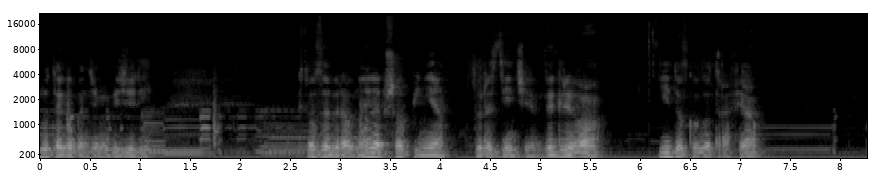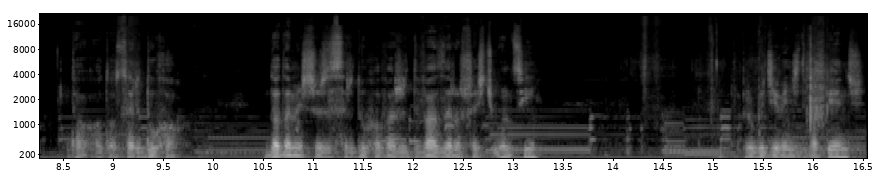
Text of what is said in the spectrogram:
lutego będziemy wiedzieli, kto zebrał najlepsze opinie, które zdjęcie wygrywa i do kogo trafia to oto serducho. Dodam jeszcze, że serducho waży 2,06 uncji, próby 9,25.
